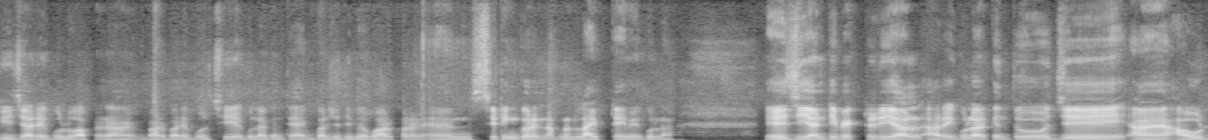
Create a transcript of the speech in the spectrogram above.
গিজার এগুলো আপনারা বারবারে বলছি, এগুলা কিন্তু একবার যদি ব্যবহার করেন অ্যান্ড সিটিং করেন, আপনার লাইফ টাইম এগুলা এজি অ্যান্টিব্যাকটেরিয়াল আর এগুলার কিন্তু যে আউট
